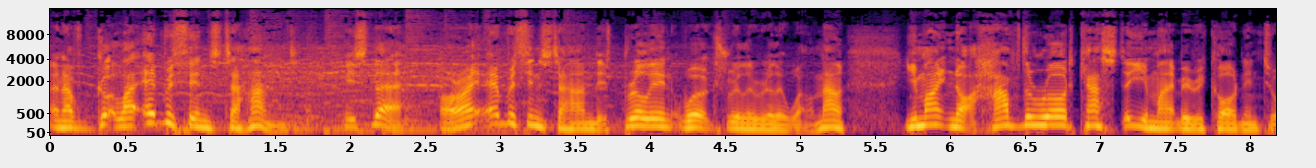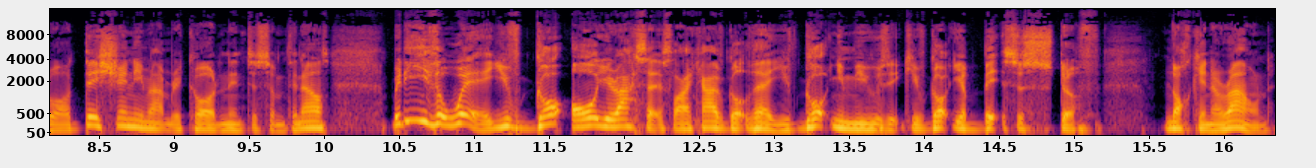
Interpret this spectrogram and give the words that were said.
and I've got like everything's to hand. It's there, all right? Everything's to hand. It's brilliant. Works really, really well. Now, you might not have the RODECaster, You might be recording into Audition. You might be recording into something else. But either way, you've got all your assets like I've got there. You've got your music. You've got your bits of stuff knocking around.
